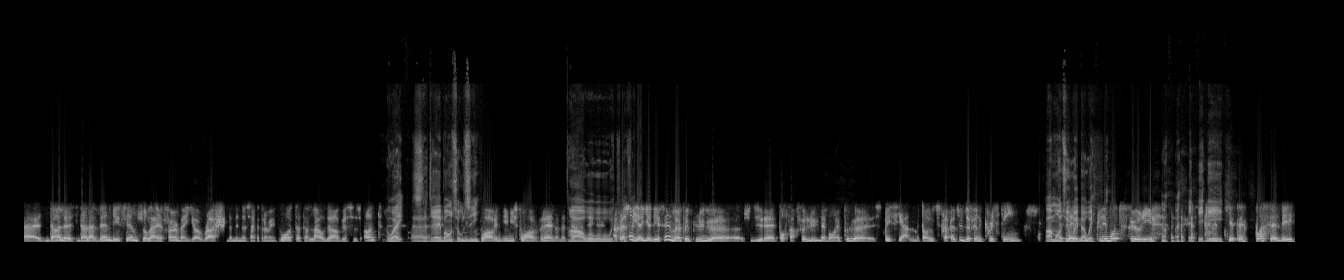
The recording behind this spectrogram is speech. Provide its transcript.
Euh, dans le dans la veine des films sur la F1, ben il y a Rush de 1983, t'as t'as Lauda versus Hunt. Oui, c'était Euh, très bon ça Une aussi. histoire, une, une histoire vraie là, là-dedans. Ah oui, oui, oui, oui. Après ça, il y, a, il y a des films un peu plus, euh, je dirais, pas farfelus, mais bon, un peu euh, spécial. Mettons, tu te rappelles-tu du film Christine? Ah mon Dieu, oui, ben une oui. Plymouth Fury qui était possédé.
